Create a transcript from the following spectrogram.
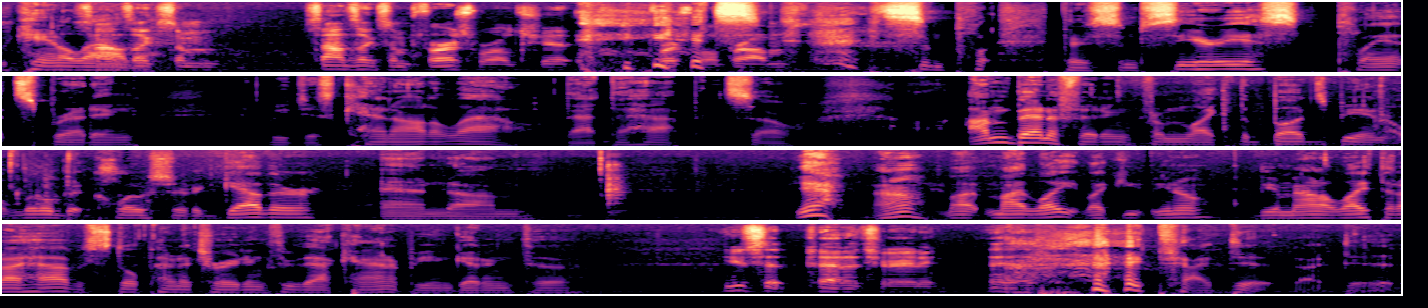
we can't allow Sounds that. like some sounds like some first world shit. First world problems. some pl- there's some serious plant spreading, and we just cannot allow that to happen. So, I'm benefiting from like the buds being a little bit closer together, and um, yeah, I don't know. My my light, like you you know, the amount of light that I have is still penetrating through that canopy and getting to. You said penetrating. Yeah. I did, I did.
